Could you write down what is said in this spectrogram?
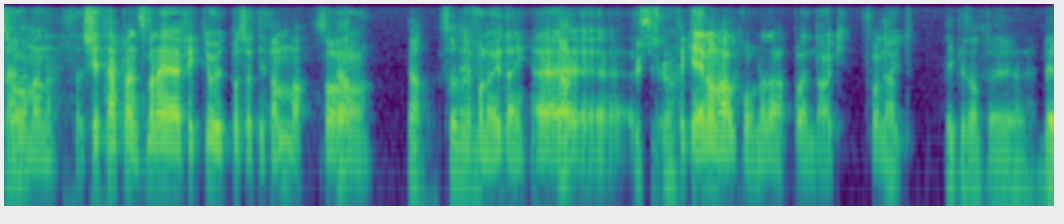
Så, men shit happens. Men jeg fikk det jo ut på 75, da. Så Ja. Ja, så, jeg er fornøyd, jeg. Jeg, jeg, jeg fikk 1,5 kroner der på en dag. Fornøyd. Ikke sant? Det, det,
